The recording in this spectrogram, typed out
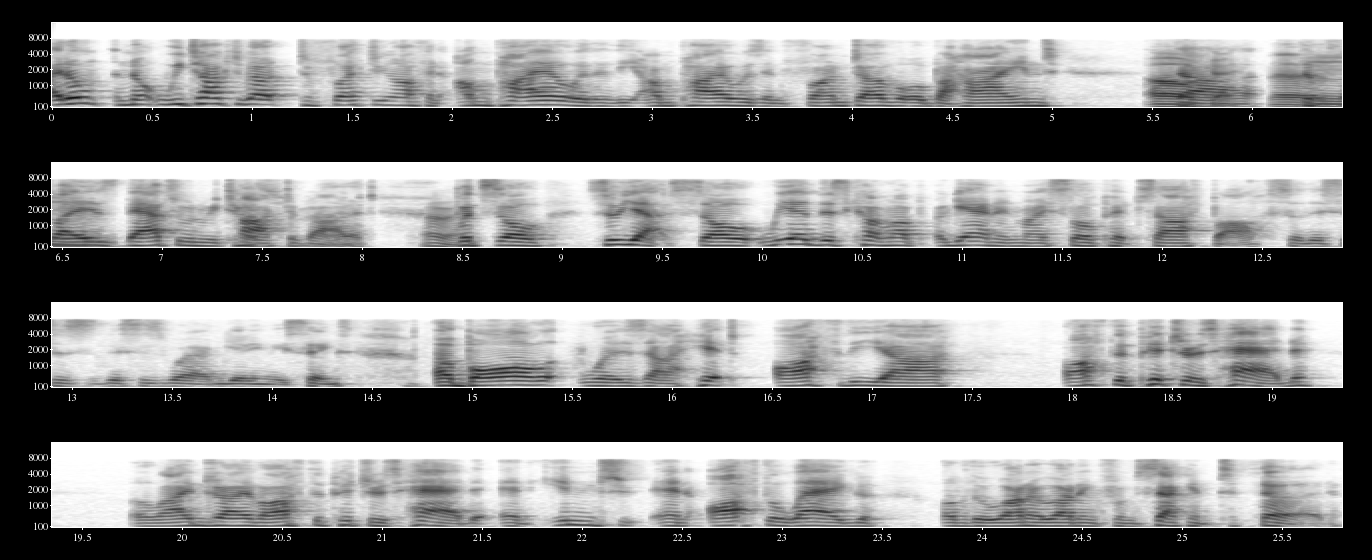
I don't know. We talked about deflecting off an umpire, whether the umpire was in front of or behind Oh, the, okay. That- the Mm. plays. That's when we talked about it. right. But so so yeah, so we had this come up again in my slow pitch softball. So this is this is where I'm getting these things. A ball was uh, hit off the uh, off the pitcher's head, a line drive off the pitcher's head and into and off the leg of the runner running from second to third.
